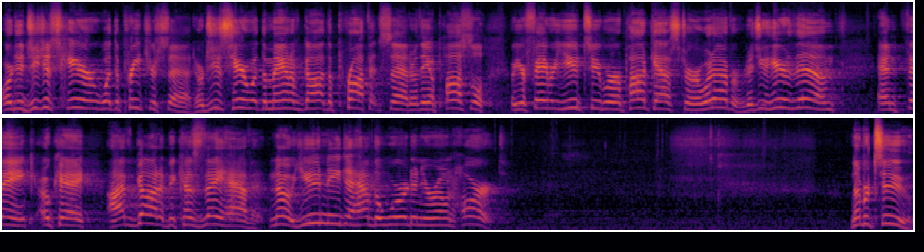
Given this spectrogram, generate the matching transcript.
Or did you just hear what the preacher said? Or did you just hear what the man of God, the prophet said, or the apostle, or your favorite YouTuber or podcaster or whatever? Did you hear them and think, okay, I've got it because they have it? No, you need to have the word in your own heart. Number two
